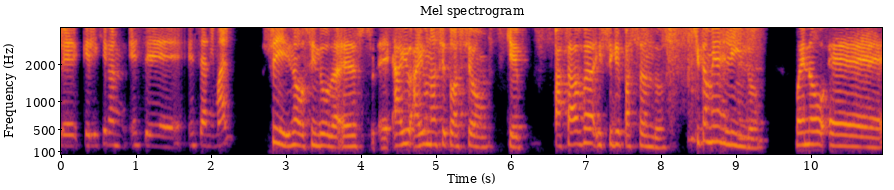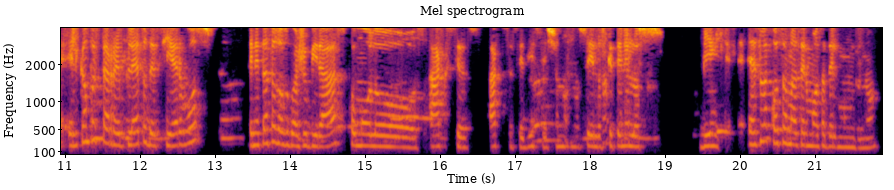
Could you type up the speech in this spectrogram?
eh, que eligieron ese, ese animal. Sí, no, sin duda. Es, eh, hay, hay una situación que pasaba y sigue pasando, que también es lindo. Bueno, eh, el campo está repleto de ciervos, tiene tanto los guajubirás como los axes, axes se dice, yo no, no sé, los que tienen los, bien, es la cosa más hermosa del mundo, ¿no?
